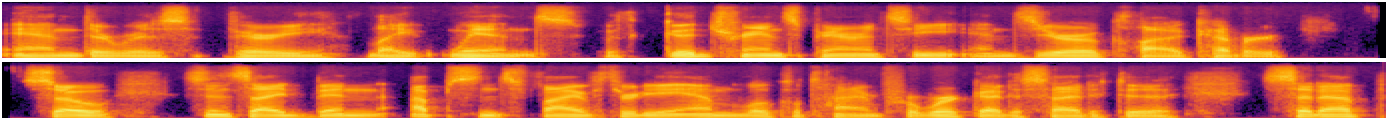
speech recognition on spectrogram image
and there was very light winds with good transparency and zero cloud cover. So since I'd been up since 5:30 a.m. local time for work, I decided to set up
